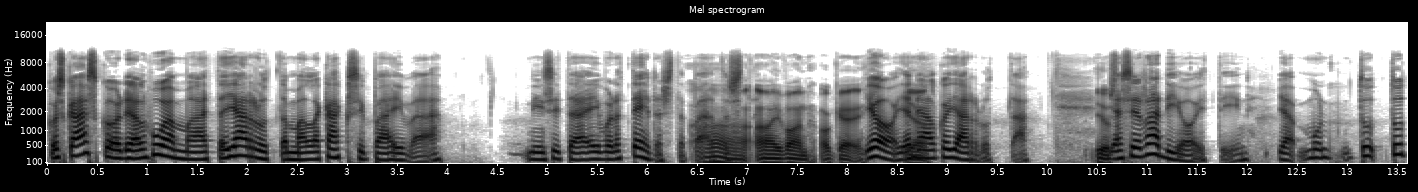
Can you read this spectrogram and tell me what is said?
koska SKDL huomaa, että jarruttamalla kaksi päivää, niin sitä ei voida tehdä sitä päätöstä. Aa, aivan, okei. Okay. Joo, ja Joo. ne alkoi jarruttaa. Just. Ja se radioitiin. Ja mun tut, tut,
